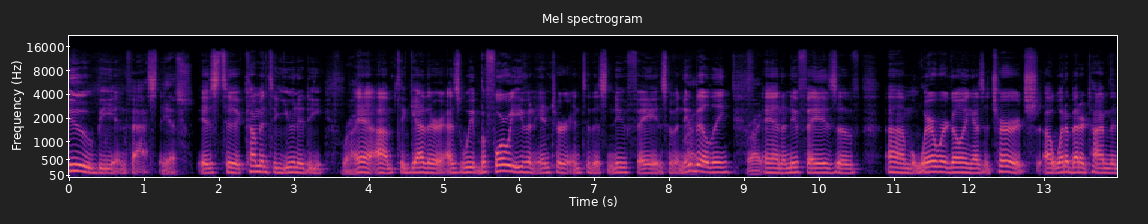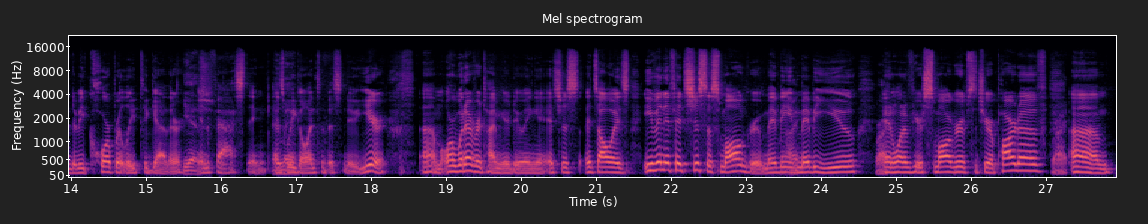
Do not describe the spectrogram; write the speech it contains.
to be in fasting Yes. is to come into unity Right. eh, um, together as we before we even enter into this new phase of a new building Right. and a new phase of um, where we're going as a church. Uh, what a better time than to be corporately together Yes. in fasting as we go into this new year, um, or whatever time you're doing it. It's just it's always even if it's just a small group. Maybe maybe you and one of your small groups that you're a part of. Right. Um,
